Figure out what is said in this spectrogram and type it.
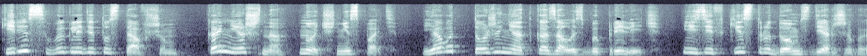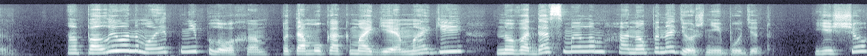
Кирис выглядит уставшим. Конечно, ночь не спать. Я вот тоже не отказалась бы прилечь. И зевки с трудом сдерживаю. А полы он моет неплохо, потому как магия магией, но вода с мылом, оно понадежней будет. Еще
